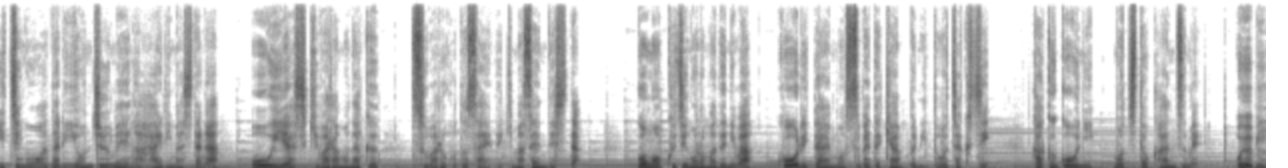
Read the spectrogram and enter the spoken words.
1号あたり40名が入りましたが大井や敷わらもなく座ることさえできませんでした。午後9時頃までには氷隊もすべてキャンプに到着し各号に餅と缶詰および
